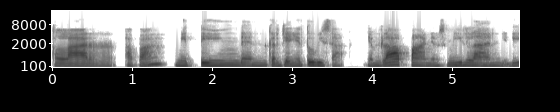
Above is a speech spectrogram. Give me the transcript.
kelar apa meeting dan kerjanya tuh bisa jam 8, jam 9. Jadi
